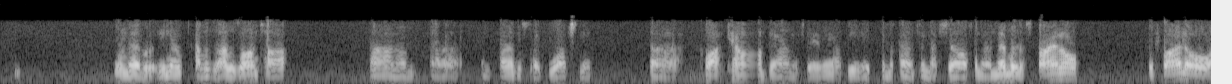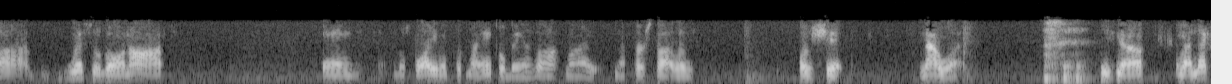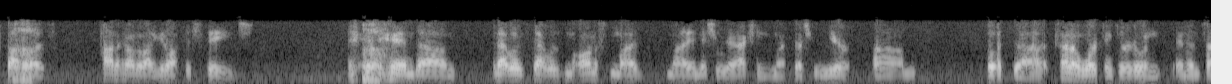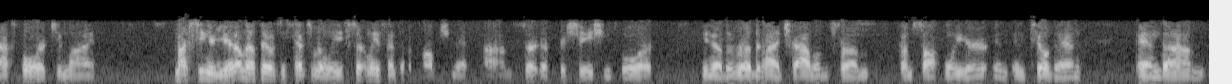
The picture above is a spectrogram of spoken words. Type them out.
whenever you know, I was I was on top. And I'm uh, I'm kind of just like watching it uh, clock countdown and saying, "I'll do it kind to myself." And I remember the final, the final uh, whistle going off, and before I even put my ankle bands off, my my first thought was, "Oh shit, now what?" you know. And my next thought uh-huh. was, how the hell do I get off this stage? Uh-huh. and um, that was that was honestly my my initial reaction my freshman year. Um, but uh, kind of working through and, and then fast forward to my my senior year. I don't know if there was a sense of relief, certainly a sense of accomplishment, um, certain appreciation for you know the road that I had traveled from from sophomore year in, until then, and um,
